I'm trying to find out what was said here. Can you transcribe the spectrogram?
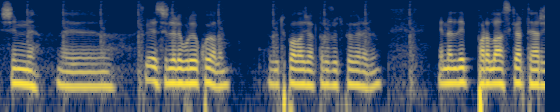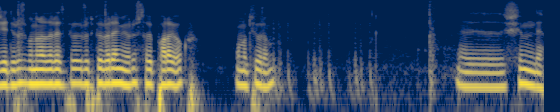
Şimdi eee, şu esirleri buraya koyalım. Rütbe alacakları rütbe verelim. Genelde paralı asker tercih ediyoruz. Bunlara da rütbe, rütbe veremiyoruz. Tabi para yok. Unutuyorum. Eee, şimdi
